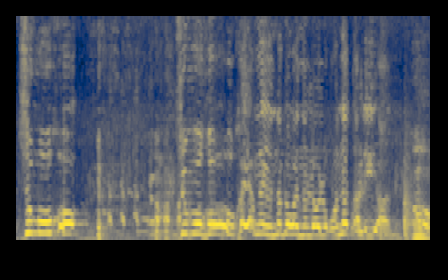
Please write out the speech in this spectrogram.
Sumuko! sumuko. Oo, kaya ngayon nagawa ng lolo ko natalian. Oh.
